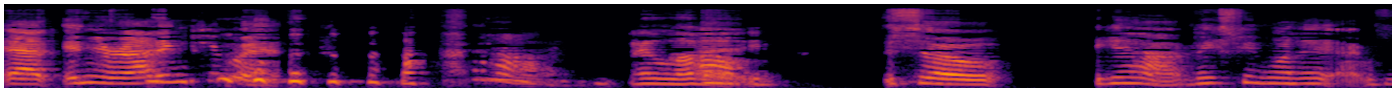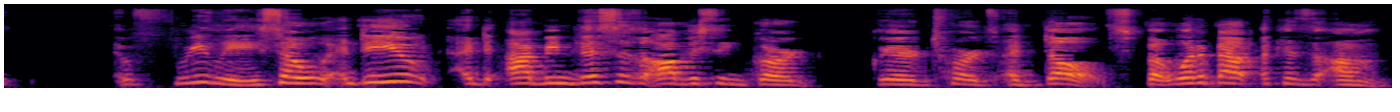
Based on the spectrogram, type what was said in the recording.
add, and you're adding to it. I love um, it. So, yeah, it makes me want to really. So, do you? I mean, this is obviously geared towards adults. But what about because um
